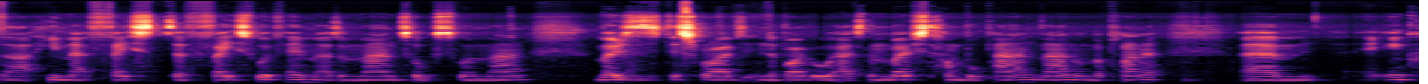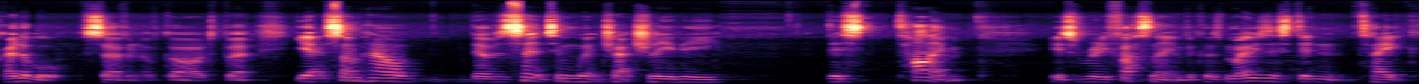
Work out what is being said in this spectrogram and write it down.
that he met face to face with him as a man talks to a man. Moses is described in the Bible as the most humble man, man on the planet. Um, incredible servant of God, but yet somehow there was a sense in which actually the this time is really fascinating because Moses didn't take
